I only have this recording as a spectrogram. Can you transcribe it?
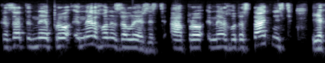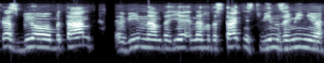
казати не про енергонезалежність, а про енергодостатність. Якраз біометан е, він нам дає енергодостатність. Він замінює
